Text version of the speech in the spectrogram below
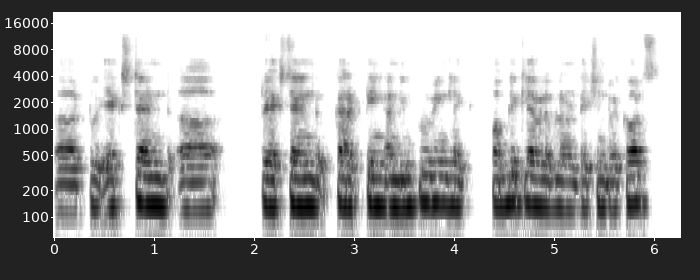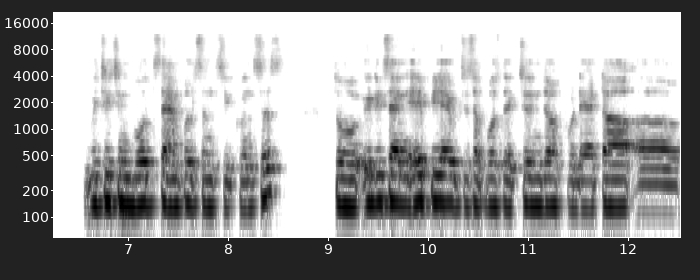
uh, to extend uh, to extend correcting and improving like publicly available annotation records, which is in both samples and sequences. So it is an API which is supposed to exchange of data uh,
